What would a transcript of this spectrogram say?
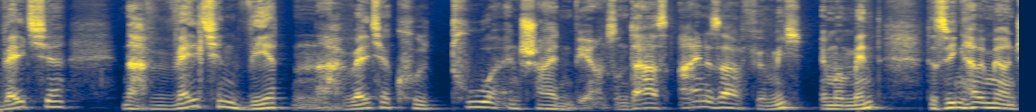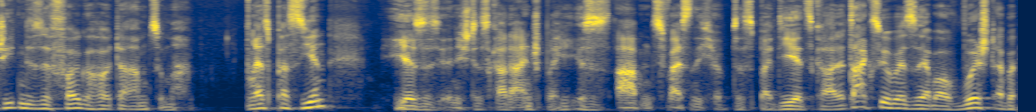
Welche, nach welchen Werten, nach welcher Kultur entscheiden wir uns? Und da ist eine Sache für mich im Moment, deswegen habe ich mir entschieden, diese Folge heute Abend zu machen. Es passieren hier ist es, wenn ich das gerade einspreche, ist es abends. Ich weiß nicht, ob das bei dir jetzt gerade tagsüber ist, ist aber auch wurscht. Aber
